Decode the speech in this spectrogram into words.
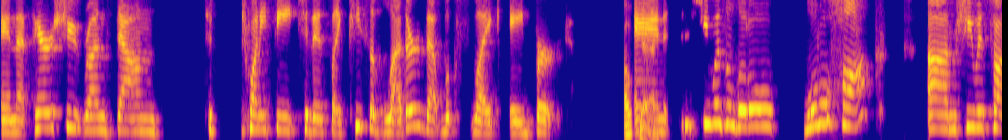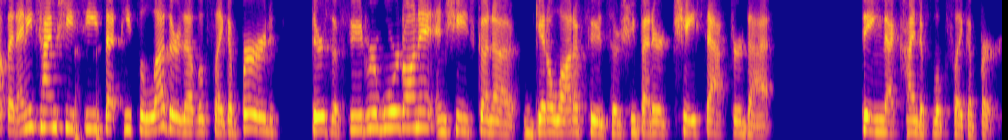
and that parachute runs down to 20 feet to this like piece of leather that looks like a bird. Okay. And she was a little little hawk, um, she was taught that anytime she sees that piece of leather that looks like a bird, there's a food reward on it, and she's gonna get a lot of food. So she better chase after that thing that kind of looks like a bird.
